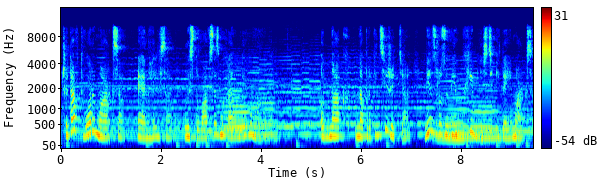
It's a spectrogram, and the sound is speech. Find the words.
читав твори Маркса, Енгельса, листувався з Михайлом Драгомановим. Однак наприкінці життя він зрозумів хибність ідеї Маркса,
